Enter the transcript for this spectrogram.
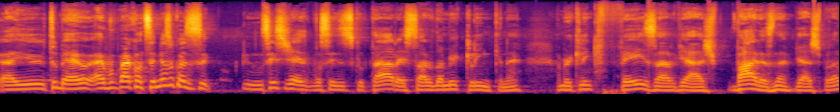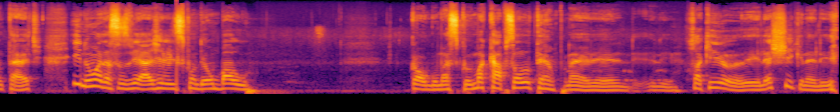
Aí, tudo bem, aí vai acontecer a mesma coisa. Não sei se já vocês escutaram a história do Amir Klink, né? Amir Klink fez a viagem, várias, né? Viagens pela Antártica, e numa dessas viagens ele escondeu um baú com algumas coisas, uma cápsula do tempo, né? Ele, ele, ele, só que ele é chique, né? Ele,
